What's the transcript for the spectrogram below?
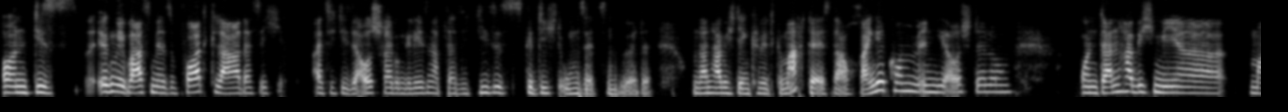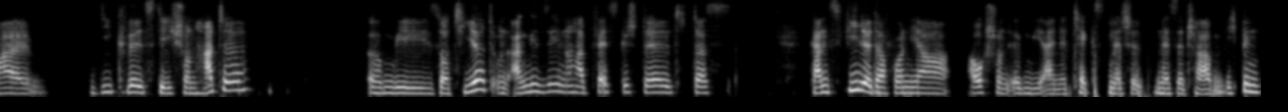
Und dieses, irgendwie war es mir sofort klar, dass ich, als ich diese Ausschreibung gelesen habe, dass ich dieses Gedicht umsetzen würde. Und dann habe ich den Quilt gemacht, der ist da auch reingekommen in die Ausstellung. Und dann habe ich mir mal die Quilts, die ich schon hatte, irgendwie sortiert und angesehen und habe festgestellt, dass ganz viele davon ja auch schon irgendwie eine Textmessage haben. Ich bin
